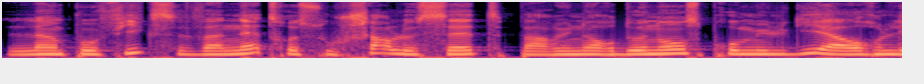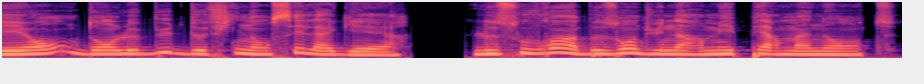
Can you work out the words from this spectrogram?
L'impôt fixe va naître sous Charles VII par une ordonnance promulguée à Orléans dans le but de financer la guerre le souverain a besoin d'une armée permanente.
